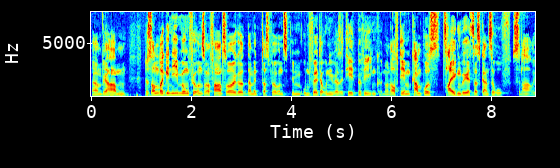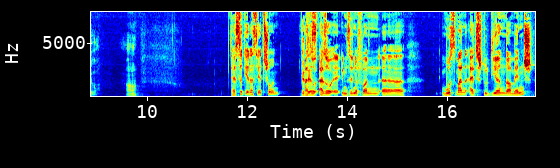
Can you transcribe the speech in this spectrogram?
Ähm, wir haben eine Sondergenehmigung für unsere Fahrzeuge, damit dass wir uns im Umfeld der Universität bewegen können. Und auf dem Campus zeigen wir jetzt das ganze Rufszenario. Ja. Testet ihr das jetzt schon? Wir also also äh, im Sinne von, äh, muss man als studierender Mensch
